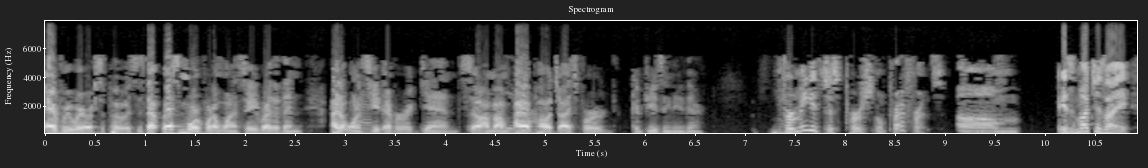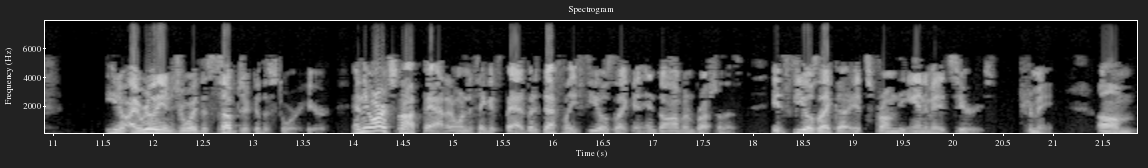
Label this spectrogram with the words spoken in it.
everywhere. I suppose is that that's more of what I want to say rather than I don't want to see it ever again. So I'm, I'm I apologize for confusing you there. for me, it's just personal preference. Um, as much as I, you know, I really enjoy the subject of the story here, and the art's not bad. I don't want to think it's bad, but it definitely feels like, and Donovan brushed on this. It feels like uh it's from the animated series for me, um,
